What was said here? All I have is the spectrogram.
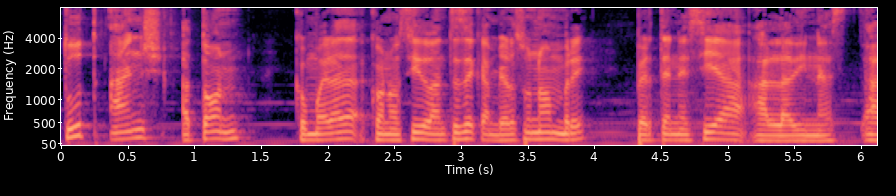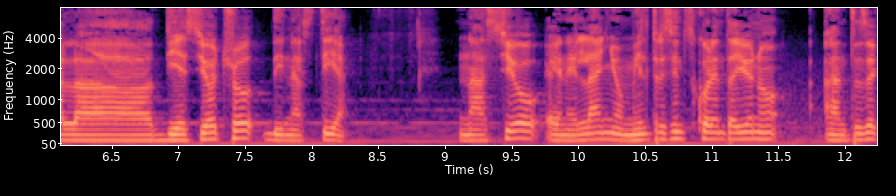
Tut Anj Atón, como era conocido antes de cambiar su nombre, pertenecía a la, a la 18 dinastía. Nació en el año 1341 a.C.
